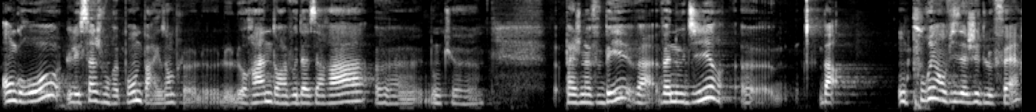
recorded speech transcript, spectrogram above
en gros, les sages vont répondre, par exemple, le, le, le RAN dans Avodazara, euh, donc euh, page 9b, va, va nous dire, euh, bah, on pourrait envisager de le faire.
